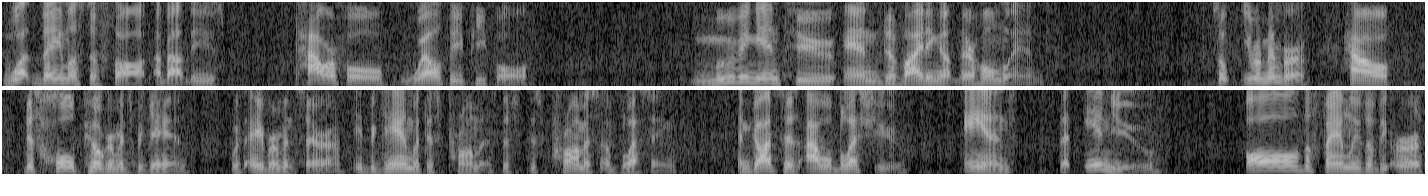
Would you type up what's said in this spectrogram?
what they must have thought about these powerful, wealthy people moving into and dividing up their homeland. So you remember how this whole pilgrimage began with Abram and Sarah. It began with this promise, this, this promise of blessing. And God says, I will bless you and that in you all the families of the earth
